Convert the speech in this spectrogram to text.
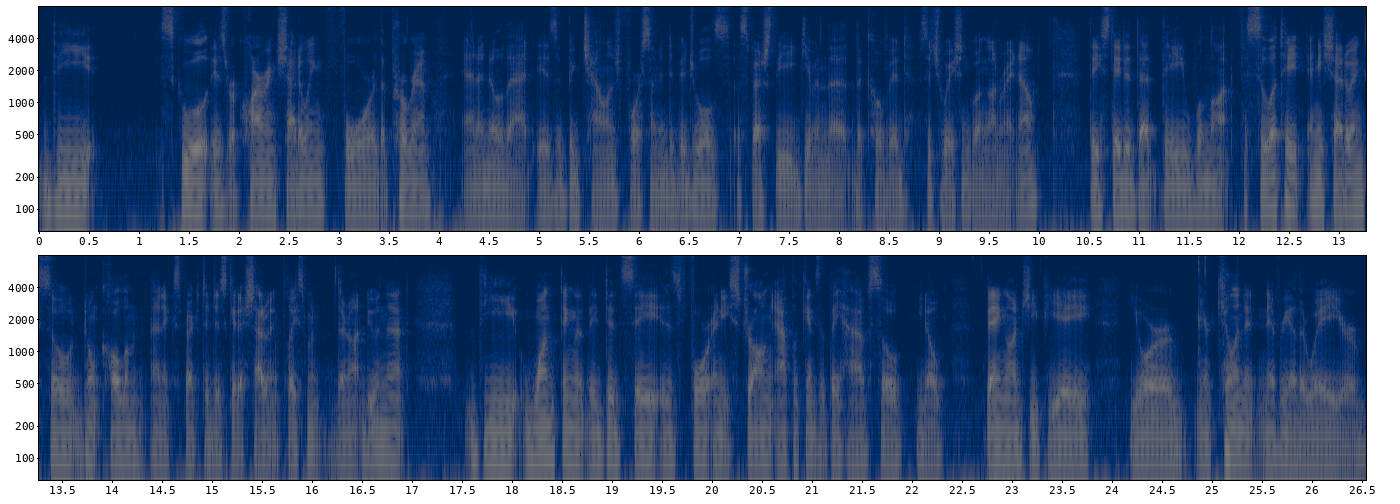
the school is requiring shadowing for the program, and I know that is a big challenge for some individuals, especially given the, the COVID situation going on right now. They stated that they will not facilitate any shadowing, so don't call them and expect to just get a shadowing placement. They're not doing that. The one thing that they did say is for any strong applicants that they have, so you know, bang on GPA, you're you're killing it in every other way, you're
